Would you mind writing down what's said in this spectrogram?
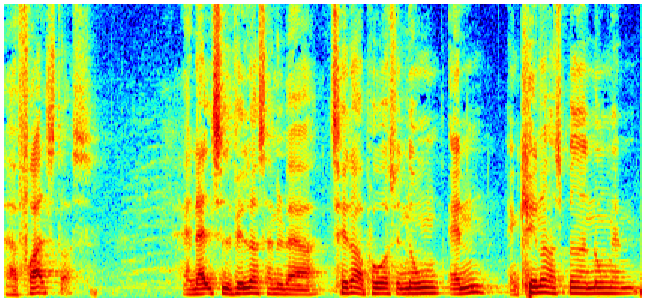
At have frelst os. Han altid vil os. Han vil være tættere på os end nogen anden. Han kender os bedre end nogen anden.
